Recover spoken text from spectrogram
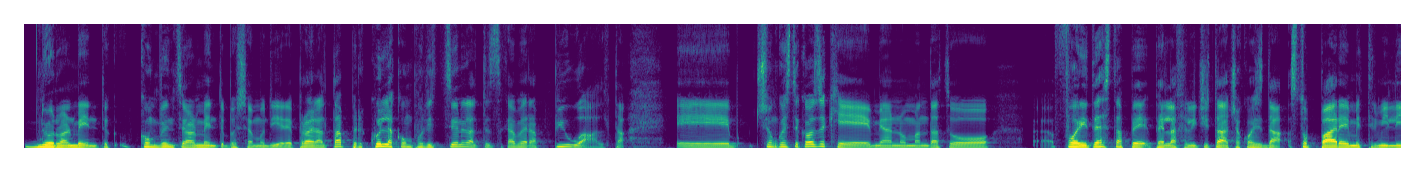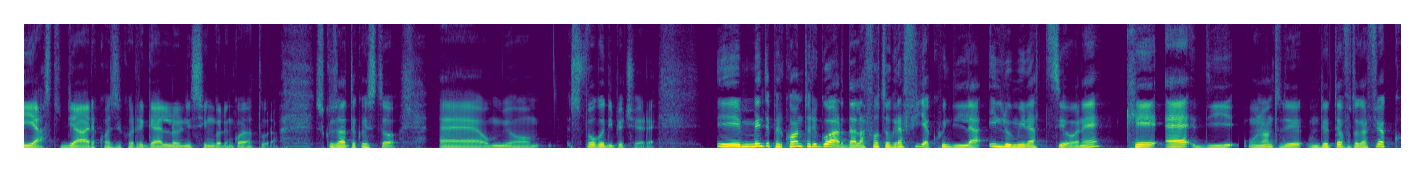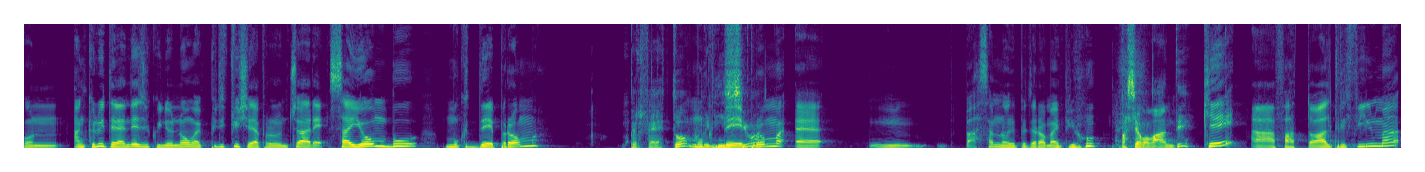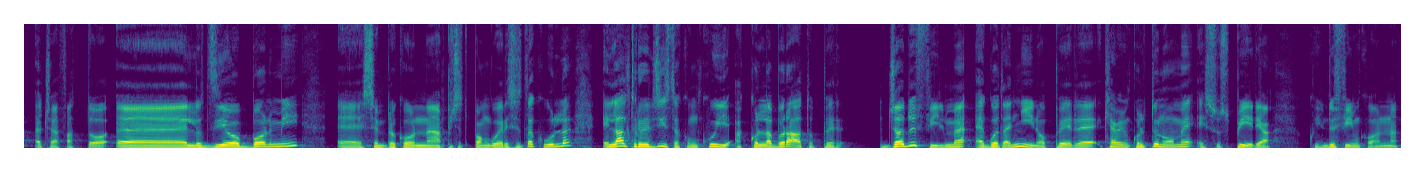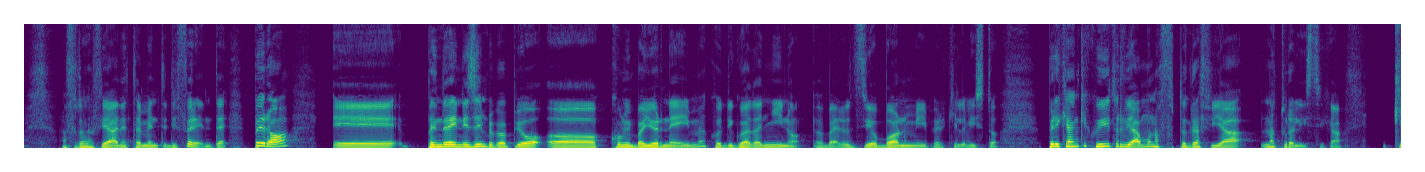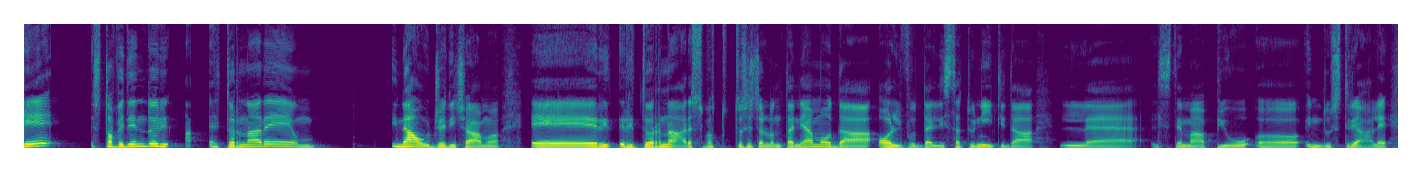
Normalmente, convenzionalmente possiamo dire, però in realtà per quella composizione l'altezza camera è più alta e ci sono queste cose che mi hanno mandato eh, fuori testa pe- per la felicità, cioè quasi da stoppare e mettermi lì a studiare quasi con righello ogni singola inquadratura. Scusate, questo è un mio sfogo di piacere. E, mentre per quanto riguarda la fotografia, quindi la illuminazione, che è di un altro di- un direttore di fotografia con anche lui thailandese, quindi un nome più difficile da pronunciare, Sayombu Mukdeprom. Perfetto, Mukdeprom è Mm, basta, non ripeterò mai più. Passiamo avanti. Che ha fatto altri film, cioè ha fatto eh, Lo zio Bonmi, eh, sempre con Pichet Pongo e Risetta Cool, e l'altro regista con cui ha collaborato per già due film è Guadagnino per Chiamami col tuo nome e Suspiria, quindi due film con una fotografia nettamente differente, però eh, prenderei in esempio proprio uh, Call Me By Your Name, quello di Guadagnino, vabbè lo zio Bonmi per chi l'ha visto, perché anche qui ritroviamo una fotografia naturalistica che sto vedendo ritornare un in auge, diciamo, e ritornare, soprattutto se ci allontaniamo da Hollywood, dagli Stati Uniti, dal sistema più uh, industriale,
